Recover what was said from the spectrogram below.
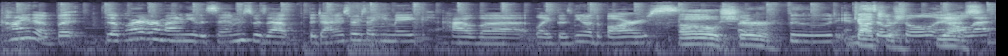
Kind of, but the part that reminded me of The Sims was that the dinosaurs that you make have uh, like those, you know, the bars Oh like, sure. food and Gotcha. social and Yes. all that.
